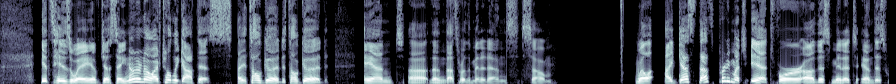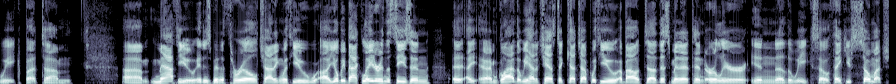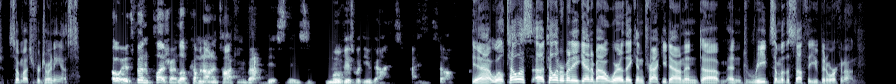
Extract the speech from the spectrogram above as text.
It's his way of just saying, no, no, no, I've totally got this. It's all good. It's all good. And, uh, then that's where the minute ends. So, well, I guess that's pretty much it for, uh, this minute and this week. But, um, um, Matthew, it has been a thrill chatting with you. Uh, you'll be back later in the season. I, I'm glad that we had a chance to catch up with you about uh, this minute and earlier in uh, the week. So thank you so much, so much for joining us. Oh, it's been a pleasure. I love coming on and talking about these these movies with you guys. Right? So, Yeah, well, tell us, uh, tell everybody again about where they can track you down and um and read some of the stuff that you've been working on.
